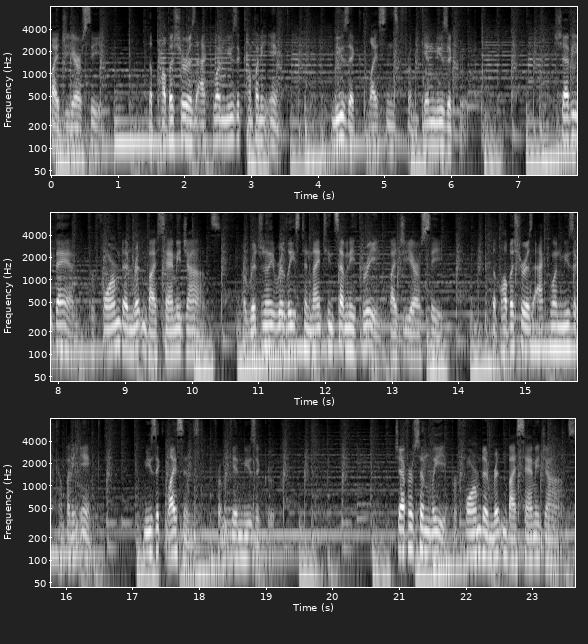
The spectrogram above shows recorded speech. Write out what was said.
by GRC. The publisher is Act One Music Company Inc. Music licensed from Ginn Music Group. Chevy Van, performed and written by Sammy Johns. Originally released in 1973 by GRC. The publisher is Act One Music Company, Inc., music licensed from Ginn Music Group. Jefferson Lee, performed and written by Sammy Johns,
